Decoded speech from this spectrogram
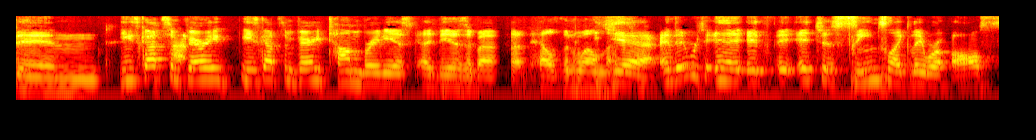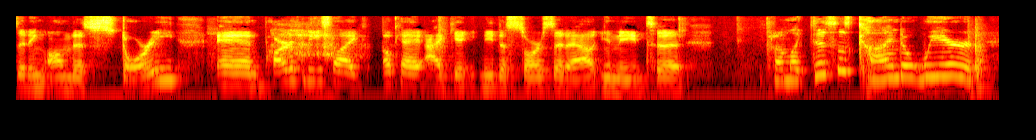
been. He's got some I- very he's got some very Tom Brady-esque ideas about health and wellness. Yeah, and they were. It, it it just seems like they were all sitting on this story, and part of me's like, okay, I get you need to source it out, you need to, but I'm like, this is kind of weird.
